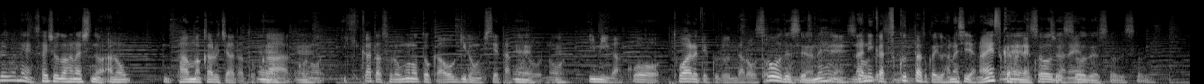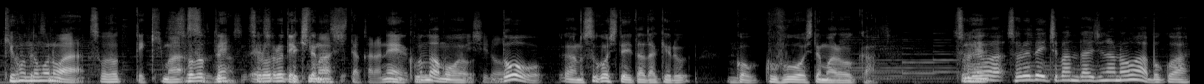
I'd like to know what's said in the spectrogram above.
れがね最初の話のあのパーマカルチャーだとか、この生き方そのものとかを議論してた頃の意味がこう問われてくるんだろうとそうですよね。何か作ったとかいう話じゃないですからね、そうですそうですそうですそうです。基本のものは揃ってきますね。揃ってきましたからね今度はもうどうあの過ごしていただけるこう工夫をしてもらおうか、それはそれで一番大事なのは僕は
